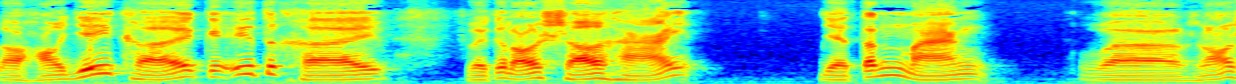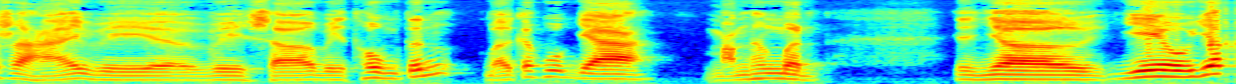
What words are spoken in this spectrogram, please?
là họ giấy khởi cái ý thức hệ về cái nỗi sợ hãi về tính mạng và nỗi sợ hãi vì vì sợ bị thôn tính bởi các quốc gia mạnh hơn mình thì nhờ gieo dắt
